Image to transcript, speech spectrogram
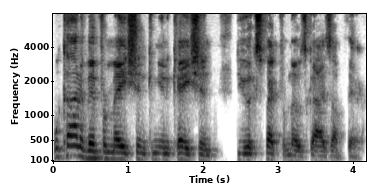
What kind of information, communication do you expect from those guys up there?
